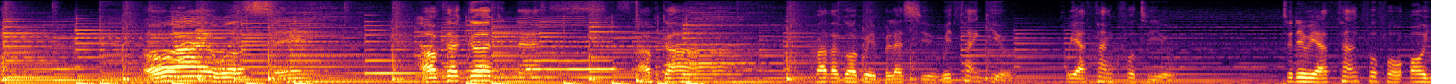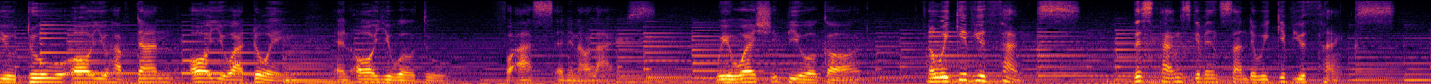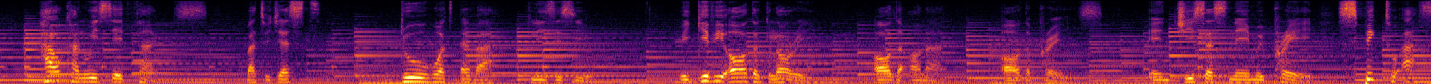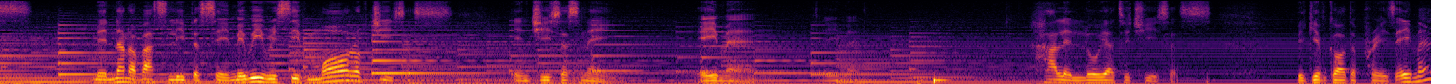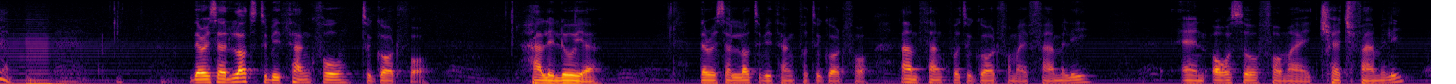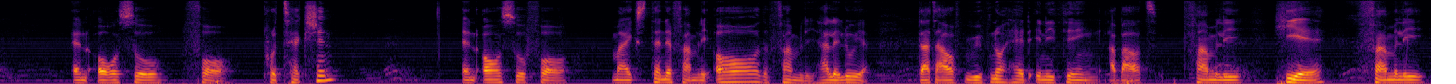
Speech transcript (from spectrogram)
oh, I will sing of the goodness of God. Father God, we bless you. We thank you. We are thankful to you. Today we are thankful for all you do, all you have done, all you are doing and all you will do for us and in our lives. We worship you, O God, and we give you thanks. This Thanksgiving Sunday, we give you thanks. How can we say thanks but to just do whatever pleases you? We give you all the glory, all the honor, all the praise. In Jesus' name we pray. Speak to us. May none of us leave the same. May we receive more of Jesus. In Jesus' name, amen. Amen. Hallelujah to Jesus. We give God the praise. Amen. There is a lot to be thankful to God for. Hallelujah. There is a lot to be thankful to God for. I'm thankful to God for my family and also for my church family and also for protection and also for my extended family, all the family, hallelujah, that I've, we've not heard anything about family here, family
